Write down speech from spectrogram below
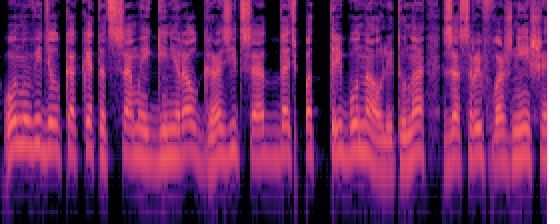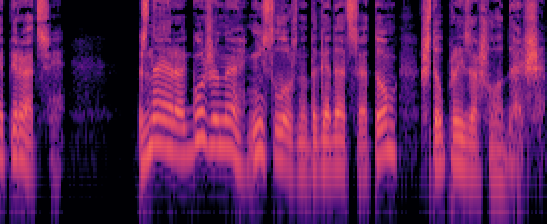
он увидел, как этот самый генерал грозится отдать под трибунал летуна за срыв важнейшей операции. Зная Рогожина, несложно догадаться о том, что произошло дальше.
